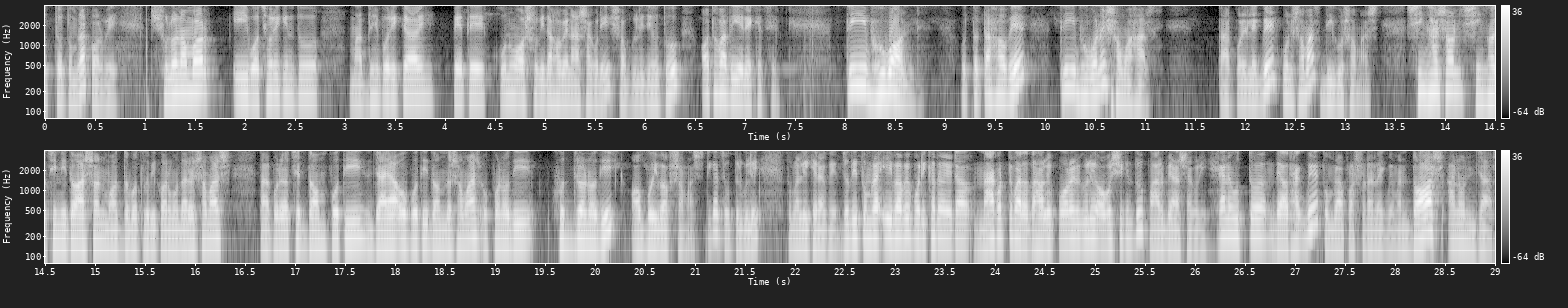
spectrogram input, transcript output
উত্তর তোমরা করবে। ষোলো নম্বর, এই বছরে কিন্তু মাধ্যমিক পরীক্ষায় পেতে কোনো অসুবিধা হবে না, আশা করি সবগুলি যেহেতু অথবা দিয়ে রেখেছে। ত্রিভুবন, উত্তরটা হবে ত্রিভুবনের সমাহার। তারপরে লিখবে কোন সমাস? দ্বিগু সমাস। সিংহাসন সিংহ চিহ্নিত আসন মধ্যপতলবী কর্মদ্বারের সমাস, তারপরে হচ্ছে দম্পতি, জায়া ওপতি দ্বন্দ্ব সমাস, উপনদী, ক্ষুদ্র নদী, অবৈভব সমাস। ঠিক আছে? উত্তরগুলি তোমরা লিখে রাখবে। যদি তোমরা এইভাবে পরীক্ষা এটা না করতে পারো, তাহলে পরেরগুলি অবশ্যই কিন্তু পারবে, আশা করি। এখানে উত্তর দেওয়া থাকবে, তোমরা প্রশ্নটা লিখবে। মানে দশ আনন যার।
